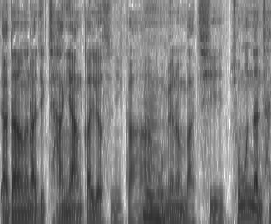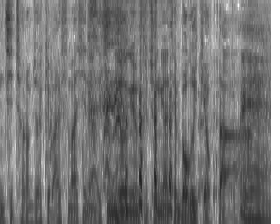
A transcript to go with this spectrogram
야당은 아직 장이 안 깔렸으니까 음. 오면은 마치 소문난 잔치처럼 저렇게 말씀하시는데 김동연 부총리한테 먹을 게 없다. 네.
